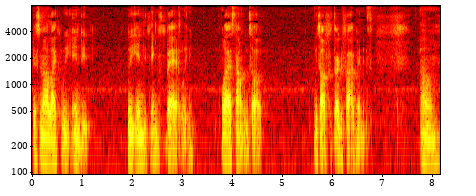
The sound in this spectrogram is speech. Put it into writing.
It's not like we ended we ended things badly. Last time we talked. We talked for 35 minutes. Um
